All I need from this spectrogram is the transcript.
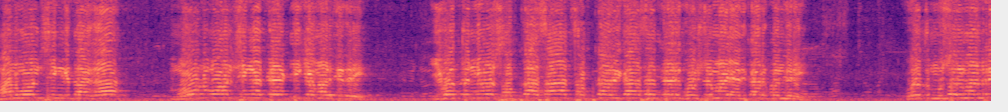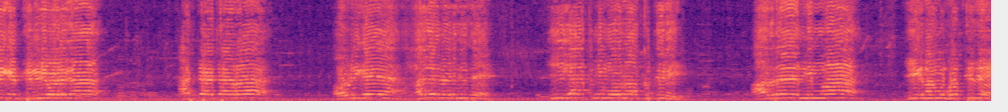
ಮನಮೋಹನ್ ಸಿಂಗ್ ಇದ್ದಾಗ, ಮನಮೋಹನ್ ಸಿಂಗ್ ಅಂತ ಹೇಳಿ ಟೀಕೆ ಮಾಡ್ತಿದ್ರಿ. ಇವತ್ತು ನೀವು ಸಬ್ಕಾ ಸಾಥ್, ಸಬ್ಕಾ ವಿಕಾಸ್ ಅಂತ ಹೇಳಿ ಘೋಷಣೆ ಮಾಡಿ ಅಧಿಕಾರಕ್ಕೆ ಬಂದಿರಿ. ಇವತ್ತು ಮುಸಲ್ಮಾನರಿಗೆ ದಿಲ್ಲಿ ಒಳಗ ಅತ್ಯಾಚಾರ ಅವರಿಗೆ ಹಲ್ಲೆ ನಡೆದಿದೆ. ಈಗ ನೀವು ಮೌನ ಹಾಕುತ್ತೀರಿ? ಆದ್ರೆ ನಿಮ್ಮ ಈಗ ನಮ್ಗೆ ಗೊತ್ತಿದೆ.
